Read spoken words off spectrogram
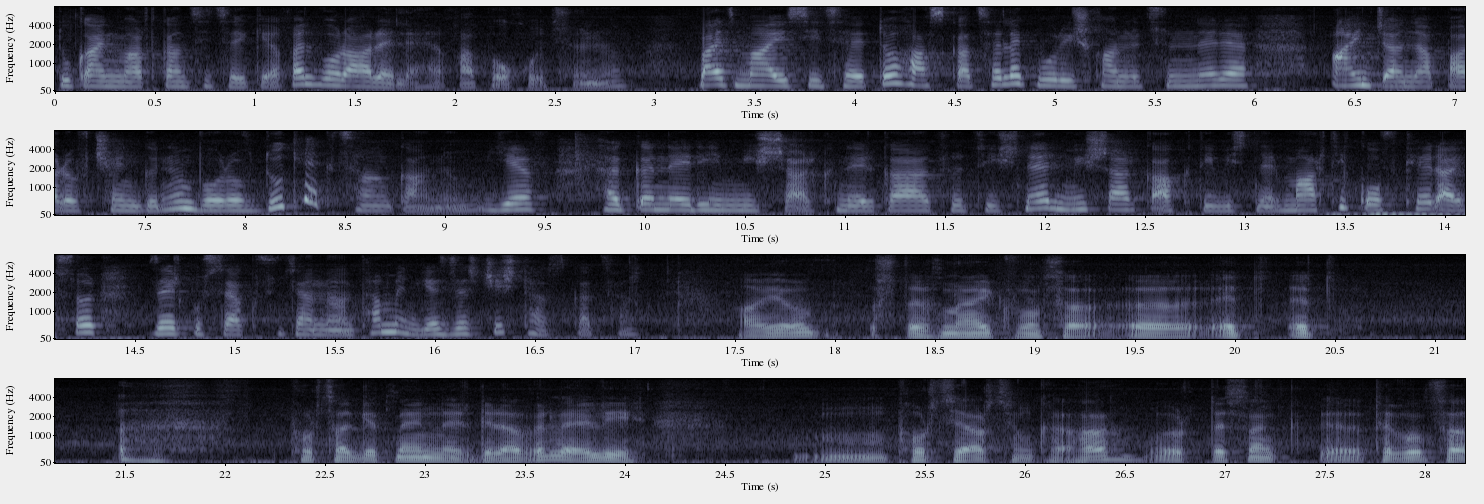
Դուք այն մարդկանցից եք եղել, որ արել է հեղափոխությունը բայց մայիսից հետո հասկացել եք, որ իշխանությունները այն ճանապարհով չեն գնում, որով դուք եք ցանկանում, եւ ՀԿ-ների մի շարք ներկայացուցիչներ, մի շարք ակտիվիստներ, մարդիկ, ովքեր այսօր ձեր կուսակցության անդամ են, ես ձեզ ճիշտ հասկացա։ Այո, ստեղ նայեք ոնց է այդ այդ փորձագետներին ներգրավել է էլի փորձի արդյունքը, հա, որ տեսանք թե ոնց է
